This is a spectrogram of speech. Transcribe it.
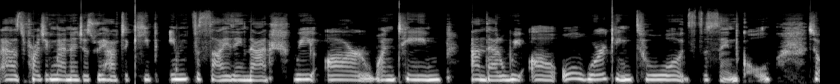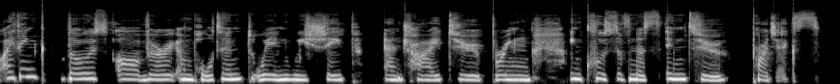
As project managers, we have to keep emphasizing that we are one team and that we are all working towards the same goal. So I think those are very important when we shape and try to bring inclusiveness into projects.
